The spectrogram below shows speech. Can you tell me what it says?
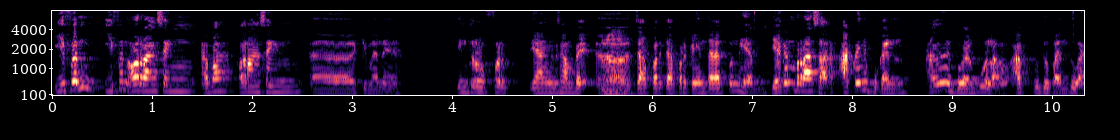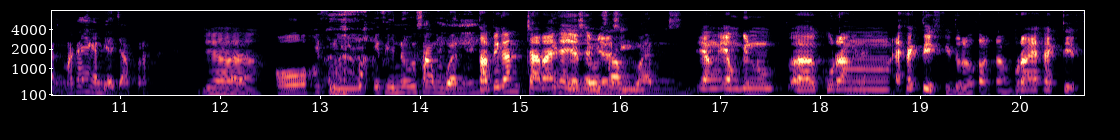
Even even orang sing apa orang sing eh, gimana ya introvert yang sampai eh, Nah. caper-caper ke internet pun ya dia kan merasa aku ini bukan aku ini bukan pulau aku butuh bantuan makanya kan dia caper Ya. Oh, if he if he know someone Tapi kan caranya ya Sam know ya, someone yang yang mungkin uh, kurang Iya. efektif gitu loh kalau bilang kurang efektif.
